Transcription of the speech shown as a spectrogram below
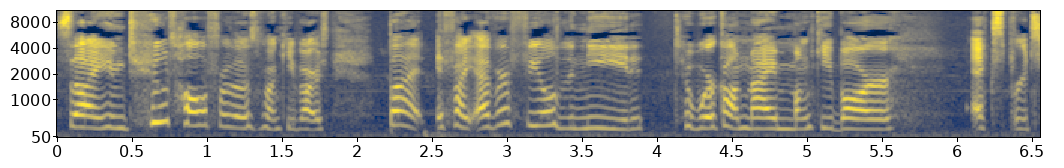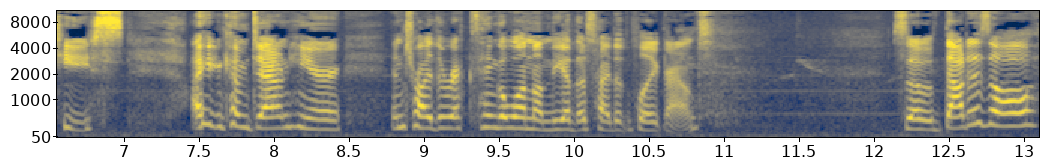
So I am too tall for those monkey bars. But if I ever feel the need to work on my monkey bar expertise, I can come down here and try the rectangle one on the other side of the playground. So that is all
